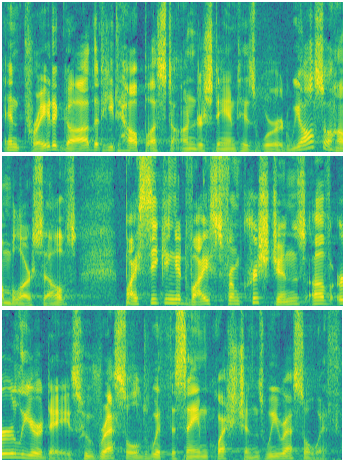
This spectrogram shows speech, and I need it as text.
and pray to God that He'd help us to understand His Word. We also humble ourselves by seeking advice from Christians of earlier days who wrestled with the same questions we wrestle with.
